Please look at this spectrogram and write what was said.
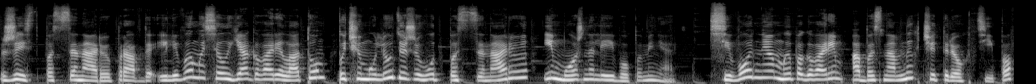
«Жизнь по сценарию. Правда или вымысел» я говорила о том, почему люди живут по сценарию и можно ли его поменять. Сегодня мы поговорим об основных четырех типах,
